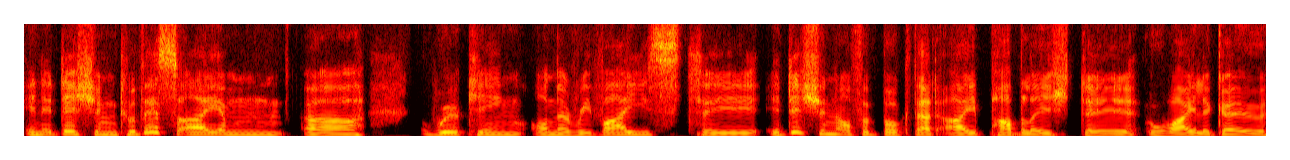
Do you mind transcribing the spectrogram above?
in addition to this, I am working on a revised uh, edition of a book that I published uh, a while ago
